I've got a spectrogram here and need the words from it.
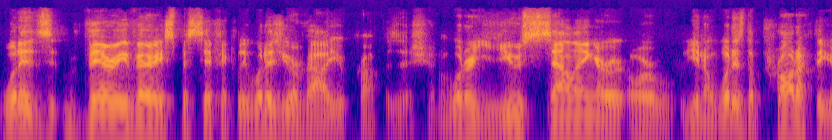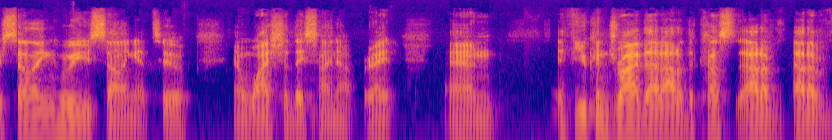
what is very very specifically what is your value proposition? What are you selling or or you know what is the product that you're selling? Who are you selling it to? And why should they sign up? Right? And if you can drive that out of the cust out of out of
